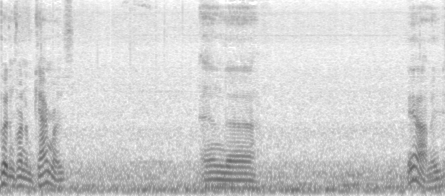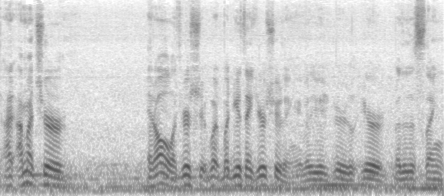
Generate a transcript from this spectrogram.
put in front of cameras, and uh, yeah, I mean, I, am not sure at all if you're what, what you think you're shooting. Whether you, you're, you're whether this thing.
